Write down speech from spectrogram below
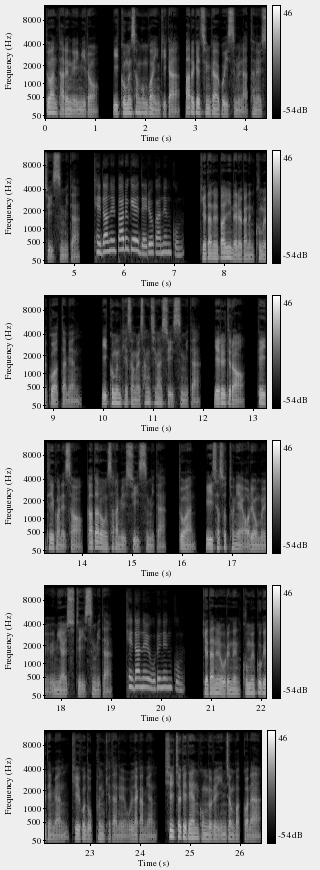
또한 다른 의미로 이 꿈은 성공과 인기가 빠르게 증가하고 있음을 나타낼 수 있습니다. 계단을 빠르게 내려가는 꿈. 계단을 빨리 내려가는 꿈을 꾸었다면 이 꿈은 개성을 상징할 수 있습니다. 예를 들어 데이트에 관해서 까다로운 사람일 수 있습니다. 또한 의사소통의 어려움을 의미할 수도 있습니다. 계단을 오르는 꿈. 계단을 오르는 꿈을 꾸게 되면 길고 높은 계단을 올라가면 실적에 대한 공로를 인정받거나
